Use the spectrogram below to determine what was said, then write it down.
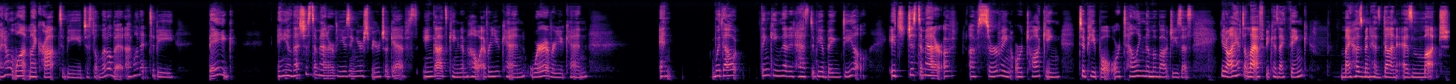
I don't want my crop to be just a little bit. I want it to be big. And you know, that's just a matter of using your spiritual gifts in God's kingdom however you can, wherever you can, and without thinking that it has to be a big deal. It's just a matter of of serving or talking to people or telling them about Jesus. You know, I have to laugh because I think my husband has done as much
